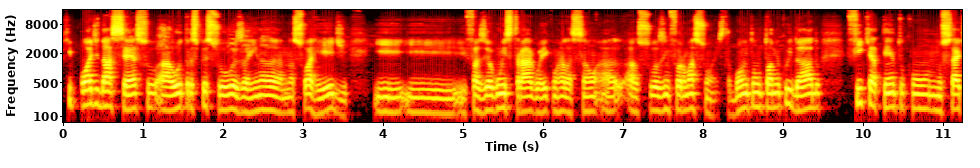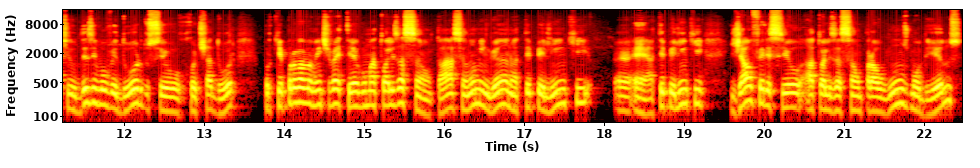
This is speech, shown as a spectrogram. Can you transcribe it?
que pode dar acesso a outras pessoas aí na, na sua rede e, e, fazer algum estrago aí com relação às suas informações, tá bom? Então tome cuidado, fique atento com, no site do desenvolvedor do seu roteador, porque provavelmente vai ter alguma atualização, tá? Se eu não me engano, a TP-Link é a TP-Link já ofereceu atualização para alguns modelos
